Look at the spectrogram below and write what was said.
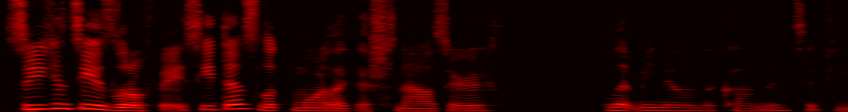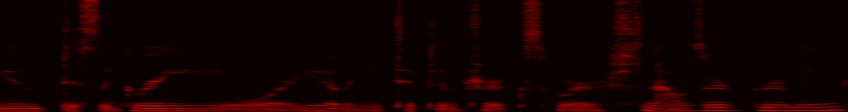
So you can see his little face. He does look more like a schnauzer. Let me know in the comments if you disagree or you have any tips and tricks for schnauzer grooming.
